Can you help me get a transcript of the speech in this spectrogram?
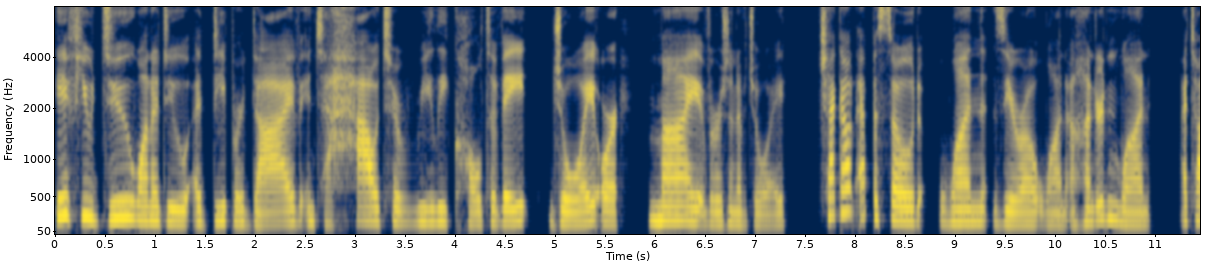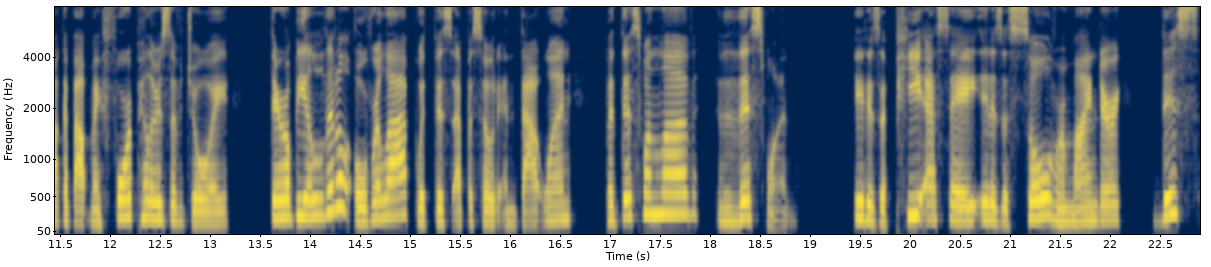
If you do want to do a deeper dive into how to really cultivate joy or my version of joy, check out episode 101, 101. I talk about my four pillars of joy. There will be a little overlap with this episode and that one, but this one, love, this one. It is a PSA, it is a soul reminder. This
